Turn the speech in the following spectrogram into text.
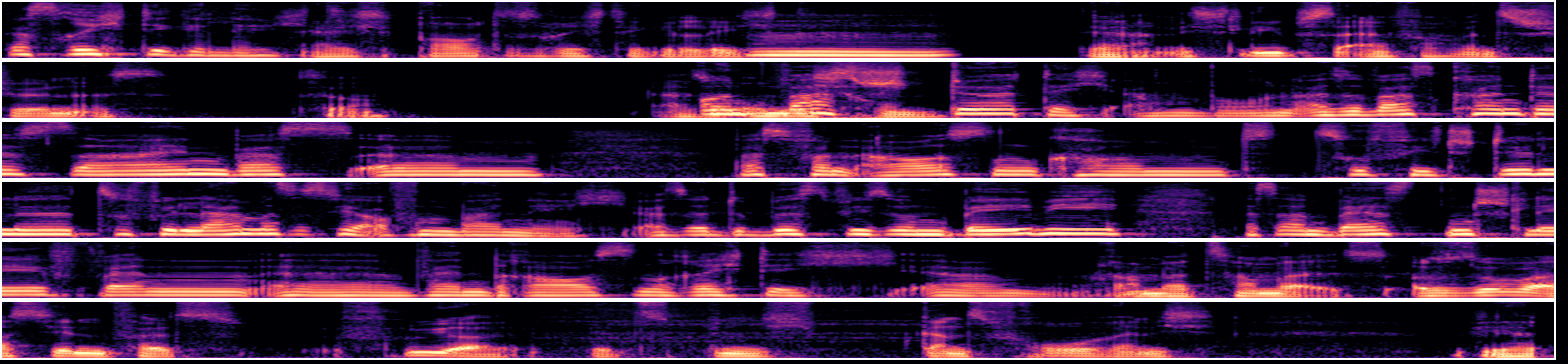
Das richtige Licht. ja, ich brauche das richtige Licht. Mhm. Ja, und ich liebe es einfach, wenn es schön ist. So. Also Und um was stört dich am Wohnen? Also was könnte es sein, was, ähm, was von außen kommt? Zu viel Stille, zu viel Lärm ist es ja offenbar nicht. Also du bist wie so ein Baby, das am besten schläft, wenn, äh, wenn draußen richtig ähm, Rambazamba ist. Also so war es jedenfalls früher. Jetzt bin ich ganz froh, wenn ich, wie hat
